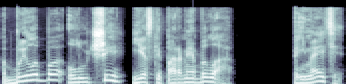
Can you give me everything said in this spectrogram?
было бы лучше, если бы армия была. Понимаете?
